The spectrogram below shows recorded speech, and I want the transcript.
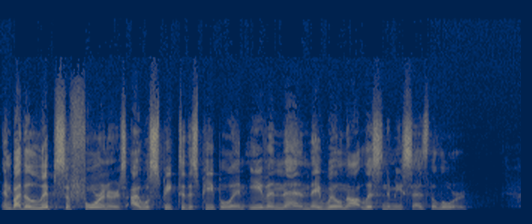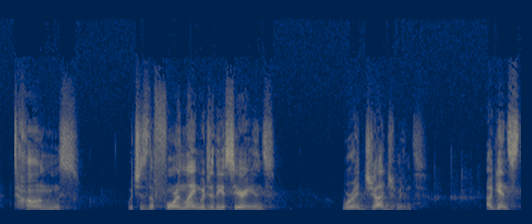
and by the lips of foreigners I will speak to this people, and even then they will not listen to me, says the Lord. Tongues, which is the foreign language of the Assyrians, were a judgment against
